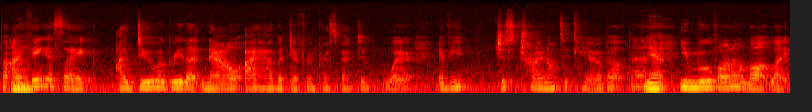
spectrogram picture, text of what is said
But I think it's like I do agree that now I have a different perspective where if you just try not to care about that, Yeah. you move on a lot like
